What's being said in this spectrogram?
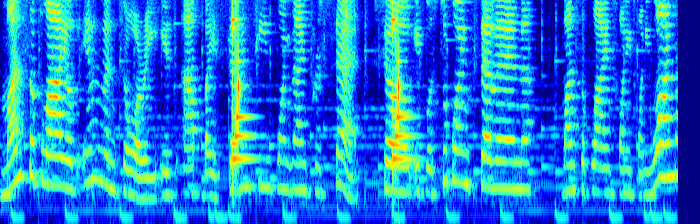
Month supply of inventory is up by 17.9%. So it was 2.7 month supply in 2021.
